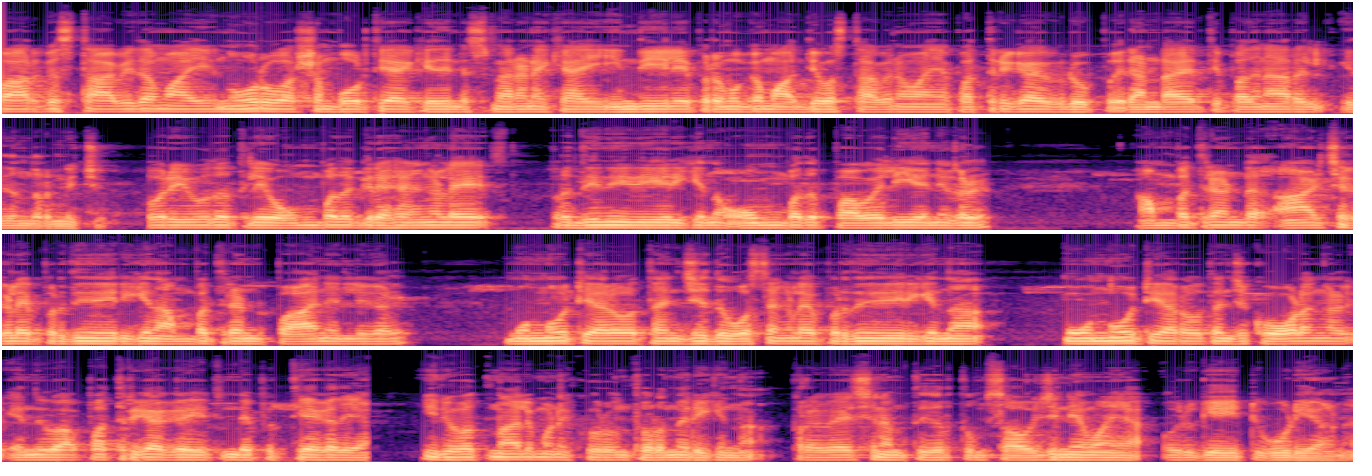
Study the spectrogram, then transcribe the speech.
പാർക്ക് സ്ഥാപിതമായി നൂറ് വർഷം പൂർത്തിയാക്കിയതിന്റെ സ്മരണയ്ക്കായി ഇന്ത്യയിലെ പ്രമുഖ മാധ്യമ സ്ഥാപനമായ പത്രിക ഗ്രൂപ്പ് രണ്ടായിരത്തി പതിനാറിൽ ഇത് നിർമ്മിച്ചു. സൗരയൂഥത്തിലെ ഒമ്പത് ഗ്രഹങ്ങളെ പ്രതിനിധീകരിക്കുന്ന ഒമ്പത് പവലിയനുകൾ അമ്പത്തിരണ്ട് ആഴ്ചകളെ പ്രതിനിധീകരിക്കുന്ന അമ്പത്തിരണ്ട് പാനലുകൾ മുന്നൂറ്റി അറുപത്തഞ്ച് ദിവസങ്ങളെ പ്രതിനിധീകരിക്കുന്ന മുന്നൂറ്റി അറുപത്തഞ്ച് കോളങ്ങൾ എന്നിവ പത്രിക ഗേറ്റിന്റെ പ്രത്യേകതയാണ്. ഇരുപത്തിനാല് മണിക്കൂറും തുറന്നിരിക്കുന്ന പ്രവേശനം തീർത്തും സൗജന്യമായ ഒരു ഗേറ്റ് കൂടിയാണ്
